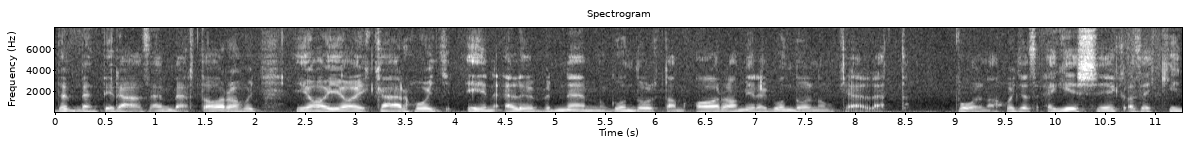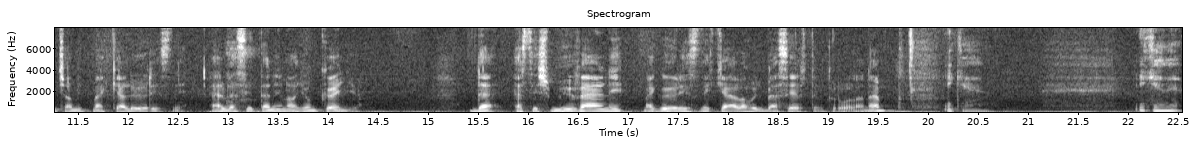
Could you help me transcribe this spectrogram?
döbbenti rá az embert arra, hogy jaj, jaj, kár, hogy én előbb nem gondoltam arra, amire gondolnom kellett volna, hogy az egészség az egy kincs, amit meg kell őrizni. Elveszíteni nagyon könnyű. De ezt is művelni, megőrizni kell, ahogy beszéltünk róla, nem? Igen. Igen,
